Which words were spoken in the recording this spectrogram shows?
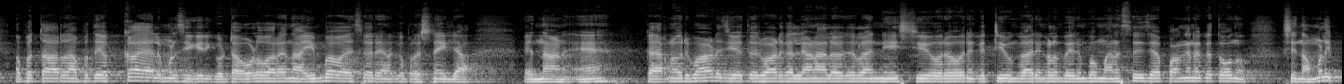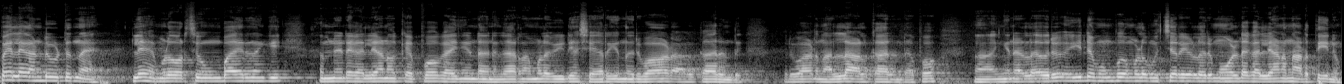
നാൽപ്പത്താറ് നാൽപ്പത്തി ഒക്കെ ആയാലും നമ്മൾ സ്വീകരിക്കും കേട്ടോ. അവൾ പറയുന്ന അമ്പത് വയസ്സ് വരെ എനിക്ക് പ്രശ്നമില്ല എന്നാണ്. ഏ? കാരണം ഒരുപാട് ജീവിതത്തിൽ ഒരുപാട് കല്യാണാലോചനകൾ അന്വേഷിച്ച് ഓരോ നെഗറ്റീവും കാര്യങ്ങളും വരുമ്പോൾ മനസ്സ് ചിലപ്പോൾ അങ്ങനെയൊക്കെ തോന്നും. പക്ഷെ നമ്മളിപ്പോൾ അല്ലേ കണ്ടുപിട്ടുന്നേ അല്ലേ നമ്മൾ കുറച്ച് മുമ്പായിരുന്നെങ്കിൽ അമ്മേന്റെ കല്യാണമൊക്കെ എപ്പോൾ കഴിഞ്ഞിട്ടുണ്ടാവും കാരണം നമ്മളെ വീഡിയോ ഷെയർ ചെയ്യുന്ന ഒരുപാട് ആൾക്കാരുണ്ട്. ഒരുപാട് നല്ല ആൾക്കാരുണ്ട്. അപ്പോൾ ഇങ്ങനെയുള്ള ഒരു ഇതിന്റെ മുമ്പ് നമ്മൾ മുച്ചെറിയുള്ള ഒരു മോളുടെ കല്യാണം നടത്തിയിരുന്നു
